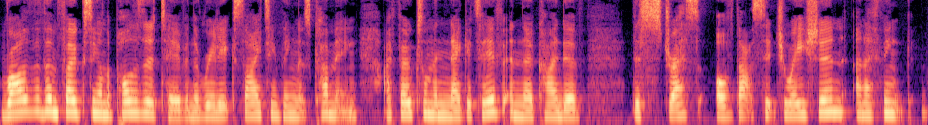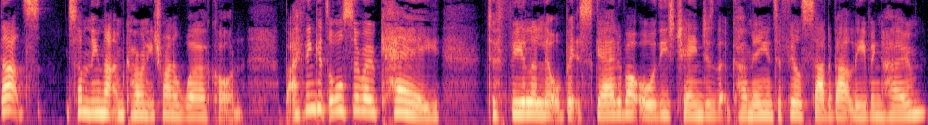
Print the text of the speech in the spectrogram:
rather than focusing on the positive and the really exciting thing that's coming, I focus on the negative and the kind of the stress of that situation. And I think that's something that I'm currently trying to work on. But I think it's also okay to feel a little bit scared about all these changes that are coming and to feel sad about leaving home.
